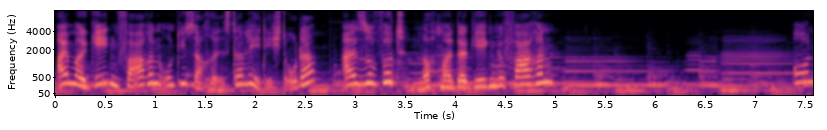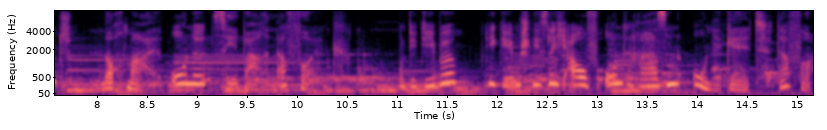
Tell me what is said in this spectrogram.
Einmal gegenfahren und die Sache ist erledigt, oder? Also wird nochmal dagegen gefahren. Und nochmal, ohne zählbaren Erfolg. Und die Diebe, die geben schließlich auf und rasen ohne Geld davon.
